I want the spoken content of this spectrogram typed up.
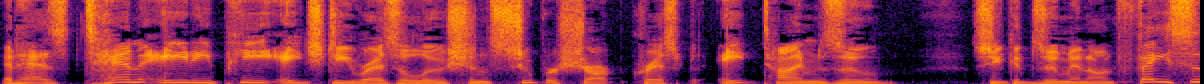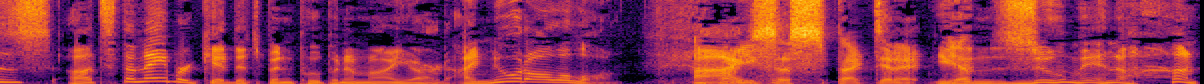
It has 1080p HD resolution, super sharp, crisp, eight times zoom. So you could zoom in on faces. Uh, it's the neighbor kid that's been pooping in my yard. I knew it all along. I you can- suspected it. you Yep. can zoom in on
